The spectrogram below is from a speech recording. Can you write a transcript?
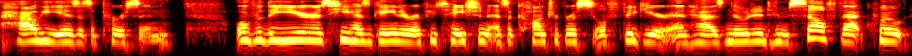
how he is as a person. Over the years, he has gained a reputation as a controversial figure and has noted himself that, quote,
